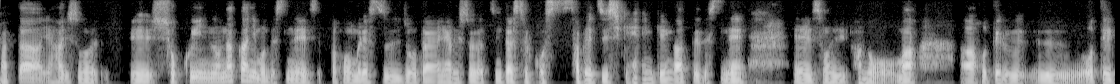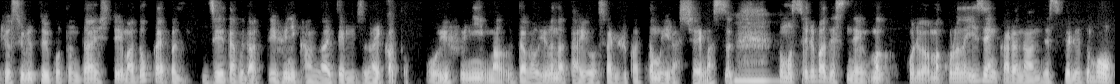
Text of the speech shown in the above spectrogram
また、やはりその、えー、職員の中にもですね、ホームレス状態にある人たちに対するこう差別意識、偏見があってですね、えー、その、あの、まあ、あホテルを提供するということに対して、まあ、どっかやっぱ贅沢だっていうふうに考えてるんじゃないかと。いうふうに、まあ、疑うような対応をされる方もいらっしゃいます。うん、ともすればですね、まあ、これはまあコロナ以前からなんですけれども、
